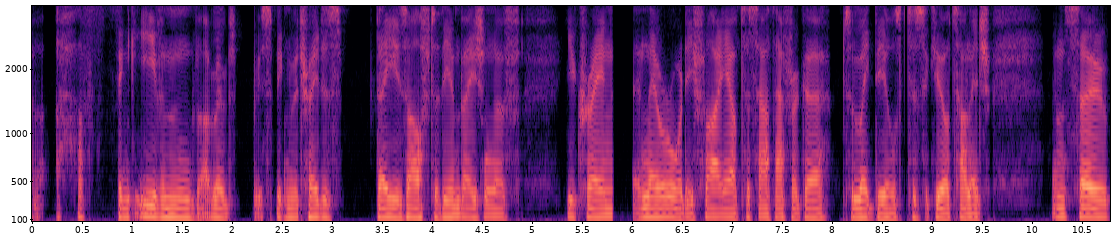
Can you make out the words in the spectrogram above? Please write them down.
I think even, I remember speaking with traders days after the invasion of Ukraine, and they were already flying out to South Africa to make deals to secure tonnage. And so,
